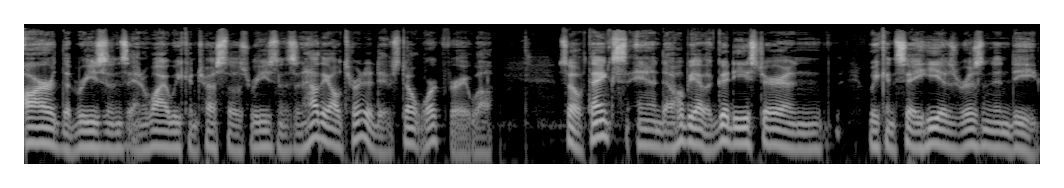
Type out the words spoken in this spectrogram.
are the reasons and why we can trust those reasons and how the alternatives don't work very well. So thanks, and I hope you have a good Easter and we can say He is risen indeed.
